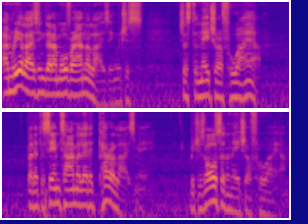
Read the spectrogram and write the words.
I'm realizing that I'm overanalyzing, which is just the nature of who I am. But at the same time, I let it paralyze me, which is also the nature of who I am.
